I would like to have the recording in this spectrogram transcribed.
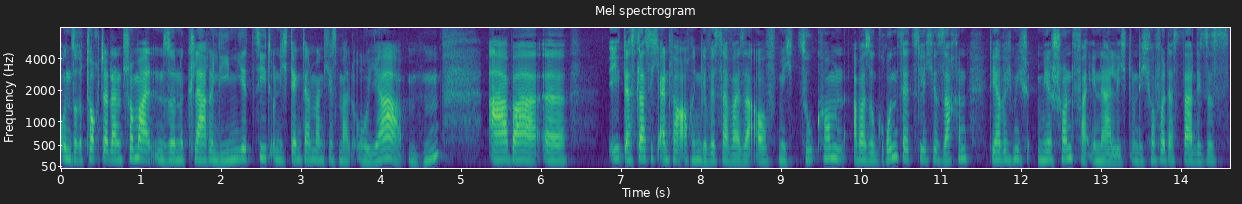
unsere Tochter dann schon mal so eine klare Linie zieht und ich denke dann manches Mal, oh ja, mhm. Aber äh, das lasse ich einfach auch in gewisser Weise auf mich zukommen. Aber so grundsätzliche Sachen, die habe ich mich, mir schon verinnerlicht. Und ich hoffe, dass da dieses,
